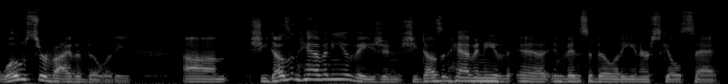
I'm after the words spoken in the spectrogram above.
low survivability. Um, she doesn't have any evasion. She doesn't have any uh, invincibility in her skill set.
